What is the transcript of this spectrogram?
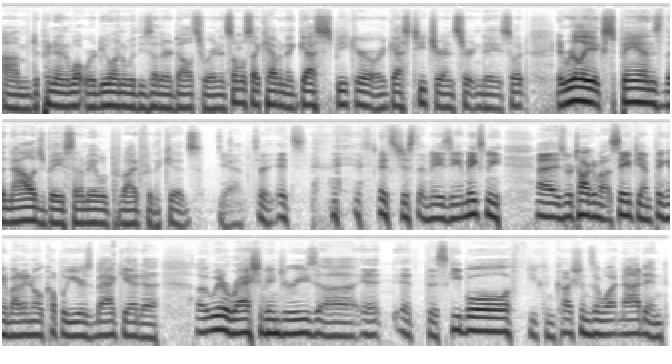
um, depending on what we're doing with these other adults who are in. It's almost like having a guest speaker or a guest teacher on certain days. So it, it really expands the knowledge base that I'm able to provide for the kids. Yeah, so it's it's just amazing. It makes me, uh, as we're talking about safety, I'm thinking about. I know a couple years back, you had a uh, we had a rash of injuries uh, at at the ski bowl, a few concussions and whatnot, and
